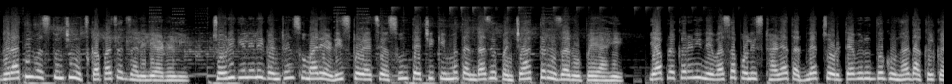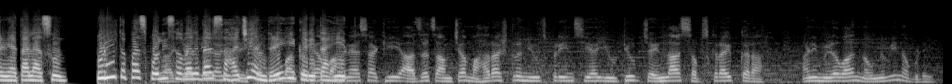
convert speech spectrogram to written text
घरातील वस्तूंची उचकापाचक झालेली आढळली. चोरी गेलेले गंठण सुमारे अडीच तोळ्याचे असून त्याची किंमत अंदाजे पंचाहत्तर हजार रुपये आहे. या प्रकरणी नेवासा पोलीस ठाण्यात अज्ञात चोरट्याविरुद्ध गुन्हा दाखल करण्यात आला असून पुढील तपास पोलीस हवालदार सहाजी आंधळे हे करीत आहेत. आजच आमच्या महाराष्ट्र न्यूज प्रिन्स या युट्यूब चॅनलला सबस्क्राईब करा आणि मिळवा नवनवीन अपडेट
